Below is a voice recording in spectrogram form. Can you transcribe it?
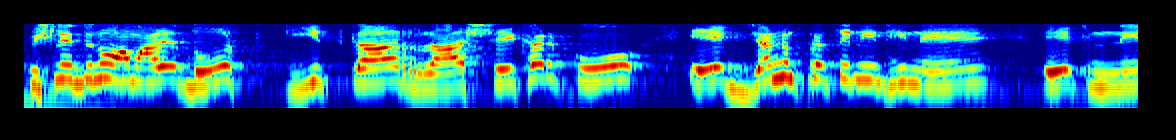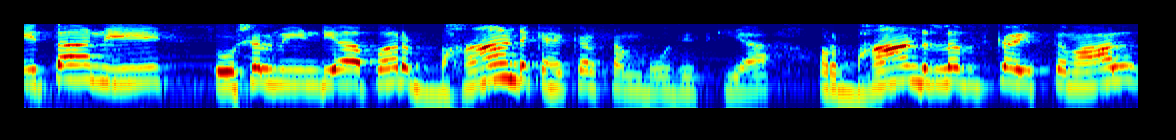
पिछले दिनों हमारे दोस्त गीतकार राजशेखर को एक जनप्रतिनिधि ने, एक नेता ने सोशल मीडिया पर भांड कहकर संबोधित किया और भांड लफ्ज़ का इस्तेमाल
